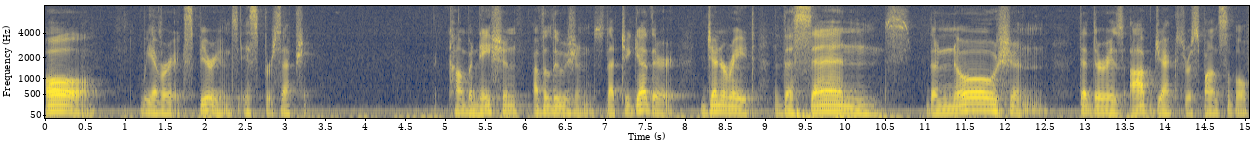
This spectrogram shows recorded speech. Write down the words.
All we ever experience is perception. The combination of illusions that together generate the sense, the notion that there is objects responsible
